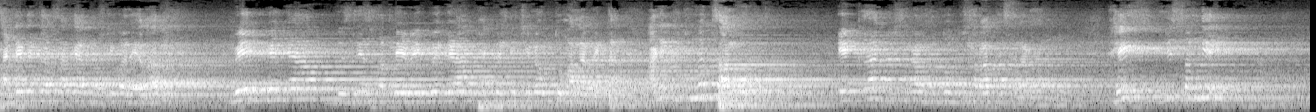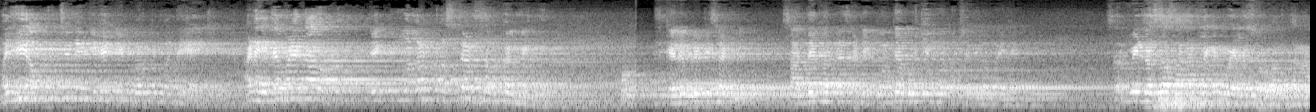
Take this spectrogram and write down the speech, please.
सॅटर्डे सारख्या गोष्टीमध्ये येतात वेगवेगळ्या बिझनेसमधले वेगवेगळ्या फॅकल्टीचे लोक तुम्हाला भेटतात. आणि तिथूनच चालू होतं. एका दुसऱ्या सांगतो दुसरा तिसरा सांगतो हे ही संधी आहे. म्हणजे ही ऑपॉर्च्युनिटी आहे नेटवर्किंगमध्ये यायची. आणि ह्याच्यामुळे काय होतं? एक तुम्हाला ट्रस्टेड सर्कल मिळतं. स्केलेबिलिटीसाठी साध्य करण्यासाठी कोणत्या गोष्टींवर लक्ष दिलं पाहिजे? सर मी जसं सांगितलं की पहिले सुरुवात करा.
